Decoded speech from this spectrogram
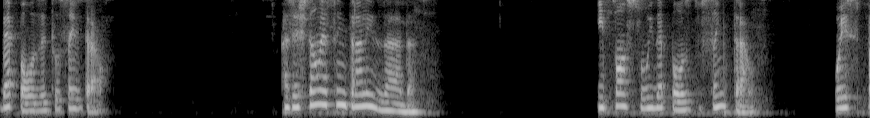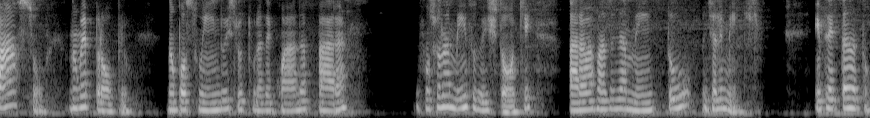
Depósito Central. A gestão é centralizada e possui depósito central. O espaço não é próprio, não possuindo estrutura adequada para o funcionamento do estoque para o armazenamento de alimentos. Entretanto,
